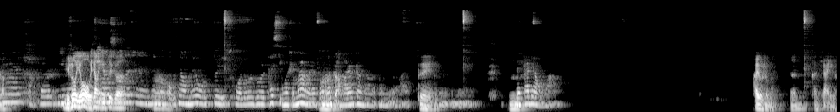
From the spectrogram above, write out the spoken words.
呢？嗯，打分。你说有偶像就这个是那个嗯偶像没有对错，就是说他喜欢什么样的人都能转化成正向对。个，东西就没法量化。还有什么？嗯，看下一个，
